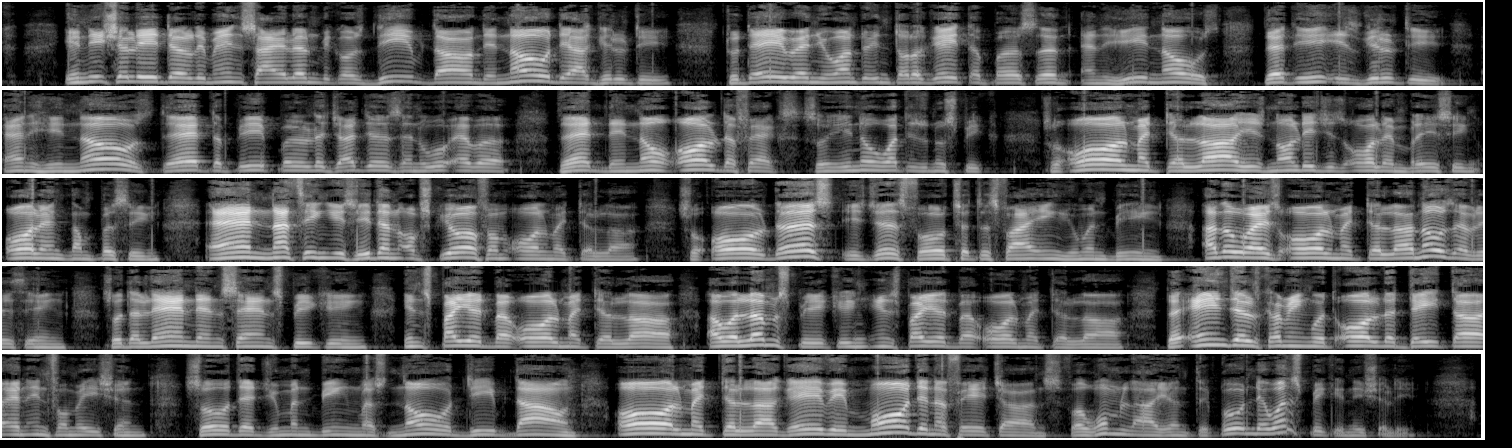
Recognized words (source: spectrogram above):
Initially they'll remain silent because deep down they know they are guilty. Today, when you want to interrogate a person and he knows that he is guilty and he knows that the people, the judges and whoever, that they know all the facts, so he know what is to speak. So Almighty Allah, His knowledge is all embracing, all encompassing, and nothing is hidden, obscure from Almighty Allah. So all this is just for satisfying human being. Otherwise, Almighty Allah knows everything. So the land and sand speaking, inspired by Almighty Allah. Our lamb speaking, inspired by Almighty Allah. The angels coming with all the data and information, so that human being must know deep down. Almighty Allah gave him more than a fair chance. For whom la yantiqun, they won't speak initially.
